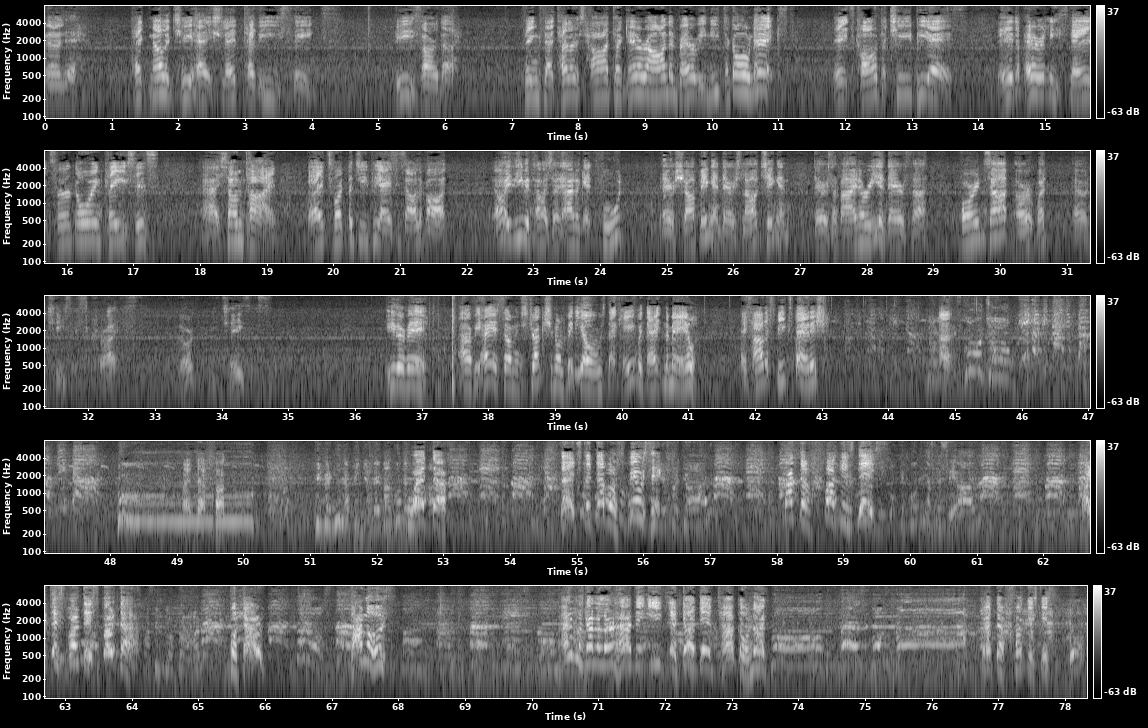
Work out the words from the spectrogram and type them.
Well, uh, technology has led to these things. These are the things that tell us how to get around and where we need to go next. It's called the GPS. It apparently stands for going places uh, sometime. That's what the GPS is all about. Oh, it even tells you how to get food. There's shopping and there's launching and there's a winery and there's a porn shop or what? Oh, Jesus Christ. Lord Jesus. Either way, uh, we had some instructional videos that came with that in the mail. It's how to speak Spanish. Uh, what the fuck? ¡Viven una piña debajo del What the? That's the devil's music! What the fuck is this? What the spunta spunta? vas a explotar. Puta? ¡Todos! Vamos! I was gonna learn how to eat a goddamn taco, not what the fuck is this? ¡Bob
